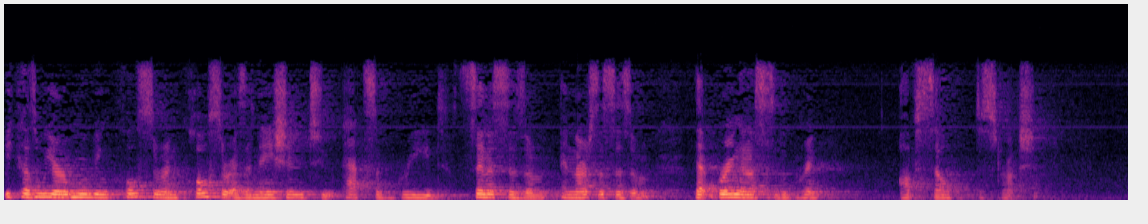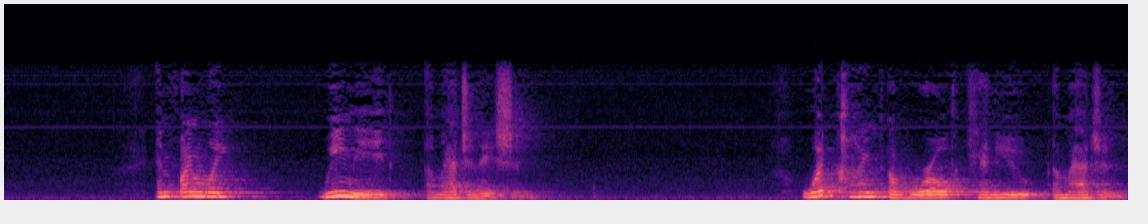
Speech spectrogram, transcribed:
because we are moving closer and closer as a nation to acts of greed, cynicism, and narcissism that bring us to the brink of self-destruction. And finally, we need imagination. What kind of world can you imagine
